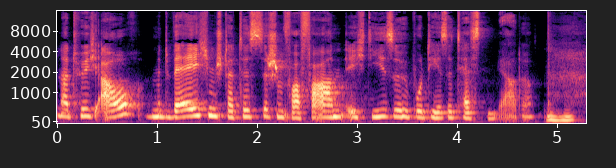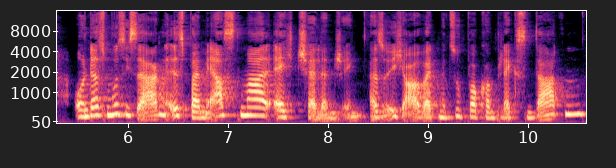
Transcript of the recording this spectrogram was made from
natürlich auch, mit welchem statistischen Verfahren ich diese Hypothese testen werde. Mhm. Und das muss ich sagen, ist beim ersten Mal echt challenging. Also ich arbeite mit super komplexen Daten,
